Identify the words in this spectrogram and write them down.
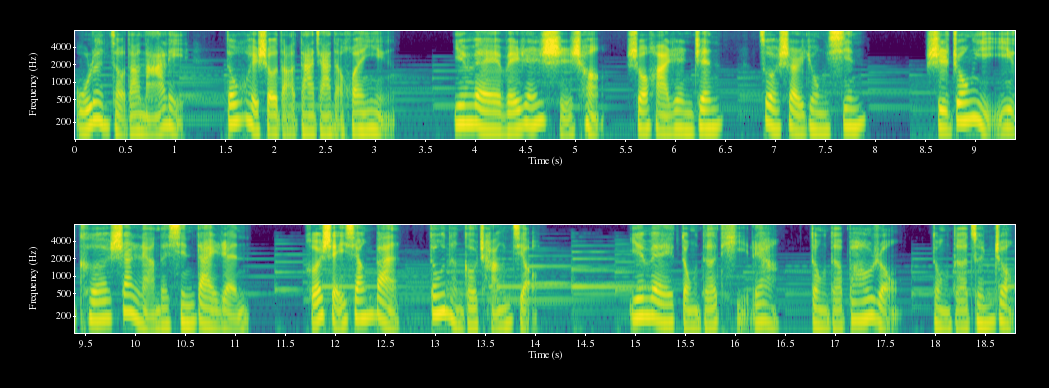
无论走到哪里，都会受到大家的欢迎，因为为人实诚，说话认真，做事儿用心，始终以一颗善良的心待人，和谁相伴都能够长久。因为懂得体谅，懂得包容，懂得尊重。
